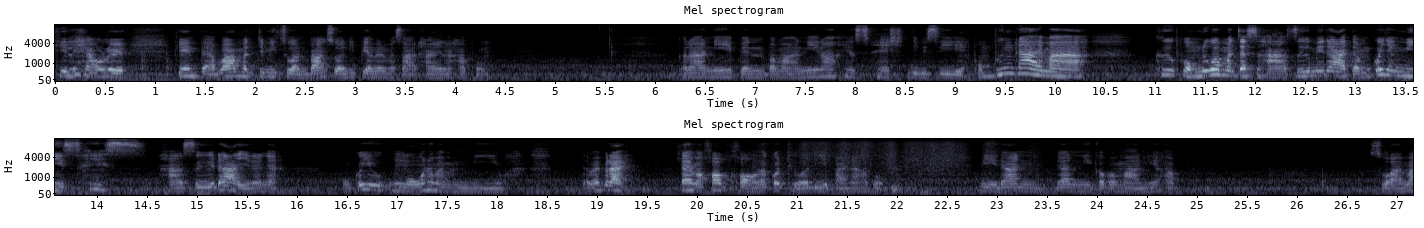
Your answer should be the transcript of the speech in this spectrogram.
ที่แล้วเลย เพียงแต่ว่ามันจะมีส่วนบางส่วนที่เปลี่ยนเป็นภาษาไทยนะครับผมก็ด้านนี้เป็นประมาณนี้เนาะ HDBC ผมเพิ่งได้มา คือผมนึกว่ามันจะหาซื้อไม่ได้ แต่มันก็ยังมีให้หาซื้อได้อยู่นะเนี่ย ผมก็อยู่งงว่าทำไมมันมีวะแต่ไม่เป็นไร ได้มาครอบครองแล้วก็ถือว่าดีไปนะครับผม นี่ด้านด้านนี้ก็ประมาณนี้ครับ สวยม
